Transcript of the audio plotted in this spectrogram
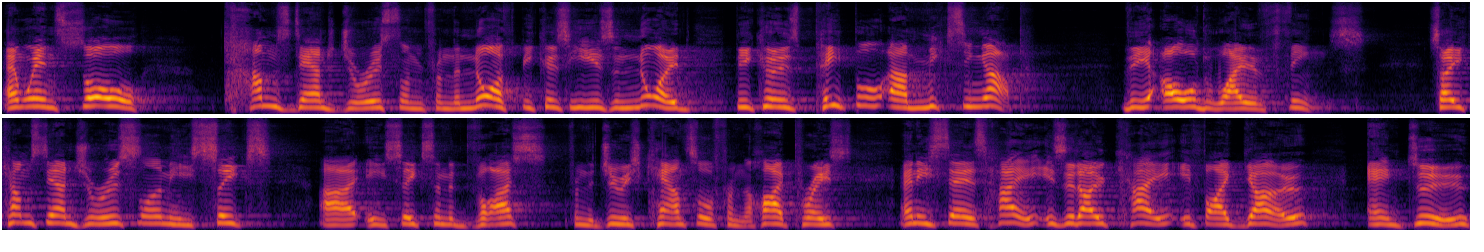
And when Saul comes down to Jerusalem from the north because he is annoyed because people are mixing up the old way of things. So he comes down Jerusalem, he seeks, uh, he seeks some advice from the Jewish council, from the high priest, and he says, Hey, is it okay if I go and do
